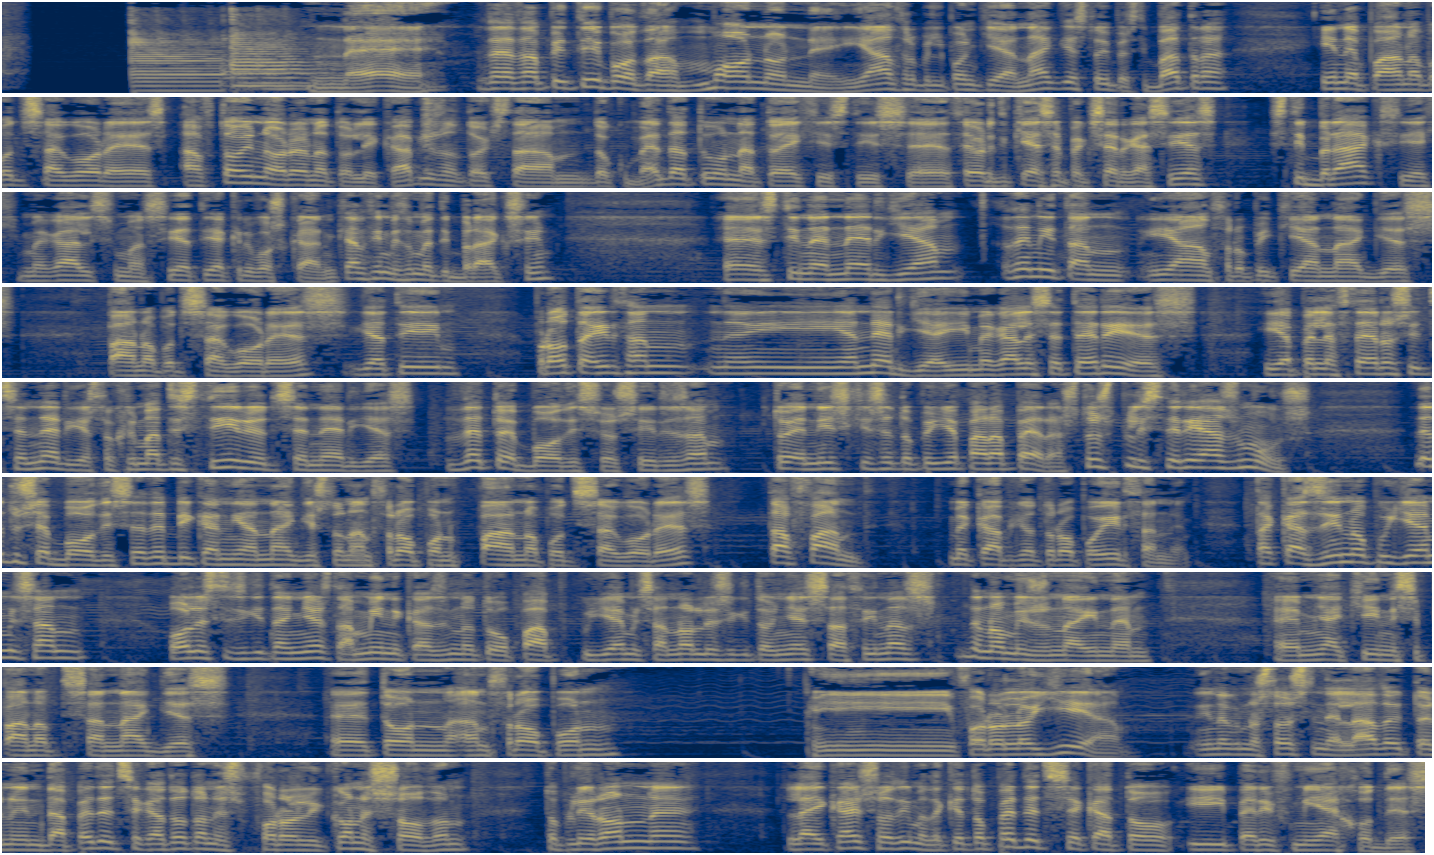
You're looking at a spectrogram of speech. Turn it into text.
Ναι, δεν θα πει τίποτα. Μόνο ναι. Οι άνθρωποι λοιπόν και οι ανάγκες, το είπε στην Πάτρα, είναι πάνω από τις αγορές. Αυτό είναι ωραίο να το λέει κάποιος, να το έχει στα ντοκουμέντα του, να το έχει στις ε, θεωρητικές επεξεργασίες. Στην πράξη έχει μεγάλη σημασία τι ακριβώς κάνει. Και αν θυμηθούμε την πράξη, ε, στην ενέργεια δεν ήταν οι άνθρωποι και οι ανάγκες πάνω από τις αγορές, γιατί πρώτα ήρθαν ε, η ενέργεια, οι μεγάλες εταιρείες, η απελευθέρωση της ενέργειας, το χρηματιστήριο της ενέργειας. Δεν το εμπόδισε ο ΣΥΡΙΖΑ, το ενίσχυσε, το πήγε παραπέρα. Στους πληστηριασμούς. Δεν τους εμπόδισε, δεν μπήκαν οι ανάγκες των ανθρώπων πάνω από τις αγορές. Τα φαντ με κάποιο τρόπο ήρθανε. Τα καζίνο που γέμισαν όλες τις γειτονιές, τα μίνι καζίνο του ΟΠΑΠ που γέμισαν όλες οι γειτονιές της Αθήνας, δεν νομίζω να είναι ε, μια κίνηση πάνω από τις ανάγκες ε, των ανθρώπων. Η φορολογία. Είναι γνωστό στην Ελλάδα ότι το 95% των φορολογικών εσόδων το πληρώνουν ε, λαϊκά εισοδήματα και το 5% οι περίφημοι έχοντε.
